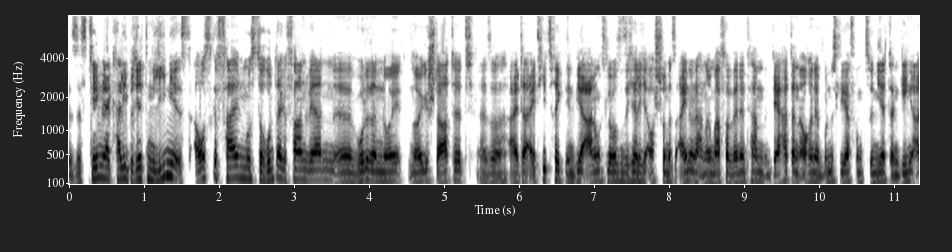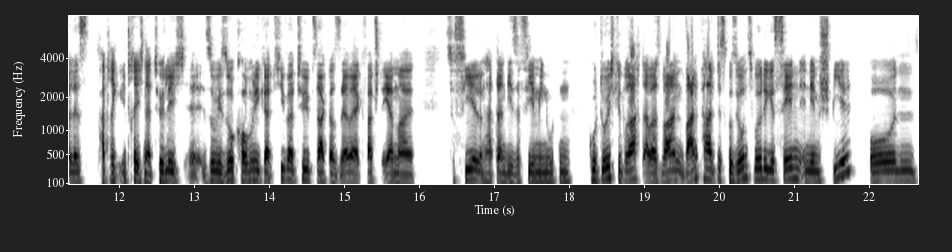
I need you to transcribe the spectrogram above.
System der kalibrierten Linie ist ausgefallen, musste runtergefahren werden, wurde dann neu, neu gestartet also alter IT-Trick, den wir Ahnungslosen sicherlich auch schon das ein oder andere Mal verwendet haben. Der hat dann auch in der Bundesliga funktioniert. Dann ging alles. Patrick Ittrich natürlich äh, sowieso kommunikativer Typ, sagt auch selber, er quatscht eher mal zu viel und hat dann diese vier Minuten gut durchgebracht. Aber es waren, waren ein paar diskussionswürdige Szenen in dem Spiel. Und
